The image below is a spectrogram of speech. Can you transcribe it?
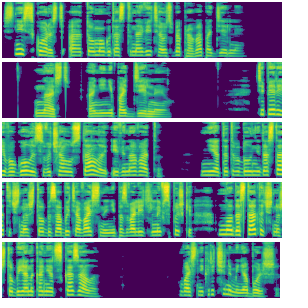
Снизь скорость, а то могут остановить, а у тебя права поддельные». «Насть, они не поддельные». Теперь его голос звучал устало и виновато. Нет, этого было недостаточно, чтобы забыть о Васиной непозволительной вспышке, но достаточно, чтобы я наконец сказала. «Вась, не кричи на меня больше.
